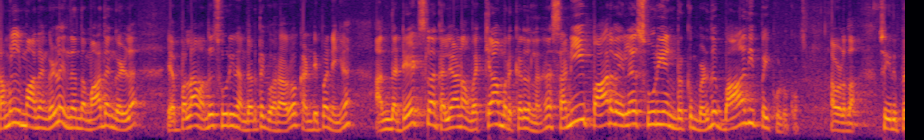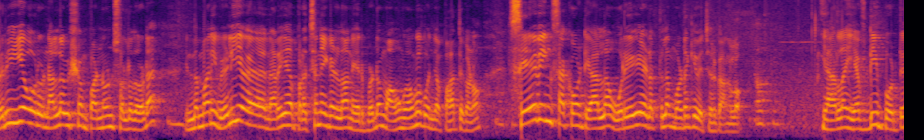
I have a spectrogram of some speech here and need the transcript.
தமிழ் மாதங்களில் இந்தந்த மாதங்களில் எப்போல்லாம் வந்து சூரியன் அந்த இடத்துக்கு வராரோ கண்டிப்பாக நீங்கள் அந்த டேட்ஸ்லாம் கல்யாணம் வைக்காமல் இருக்கிறது இல்லை சனி பார்வையில் சூரியன் இருக்கும் பொழுது பாதிப்பை கொடுக்கும். அவ்வளவுதான். ஸோ இது பெரிய ஒரு நல்ல விஷயம் பண்ணுன்னு சொல்கிறத விட இந்த மாதிரி வெளியே நிறைய பிரச்சனைகள் தான் ஏற்படும். அவங்கவுங்க கொஞ்சம் பார்த்துக்கணும். சேவிங்ஸ் அக்கௌண்ட் யாரெல்லாம் ஒரே இடத்துல முடக்கி வச்சுருக்காங்களோ யாரெல்லாம் எஃப்டி போட்டு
